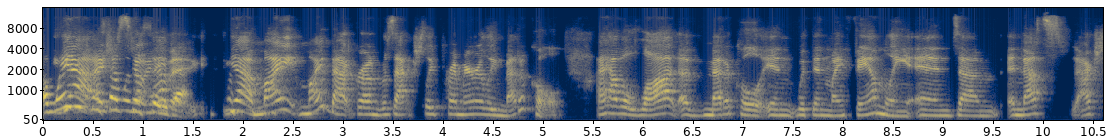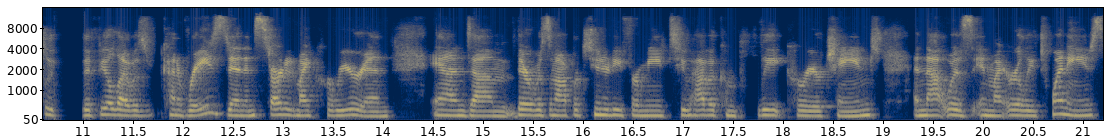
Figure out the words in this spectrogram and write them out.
I'm waiting yeah, for I someone to say that. It. yeah. My, my background was actually primarily medical. I have a lot of medical in within my family and, um, and that's actually the field I was kind of raised in and started my career in. And um, there was an opportunity for me to have a complete career change. And that was in my early 20s.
